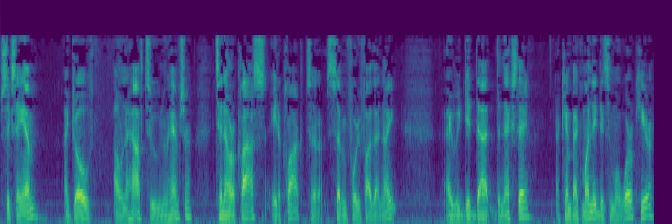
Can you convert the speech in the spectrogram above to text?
6 a.m. I drove hour and a half to New Hampshire. 10 hour class, 8 o'clock to 7.45 that night. I redid that the next day. I came back Monday, did some more work here.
